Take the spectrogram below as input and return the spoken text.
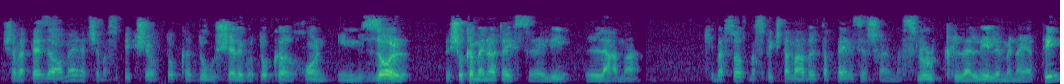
עכשיו, התזה אומרת שמספיק שאותו כדור שלג, אותו קרחון, ינזול לשוק המניות הישראלי, למה? כי בסוף מספיק שאתה מעביר את הפנסיה שלך ממסלול כללי למנייתי,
